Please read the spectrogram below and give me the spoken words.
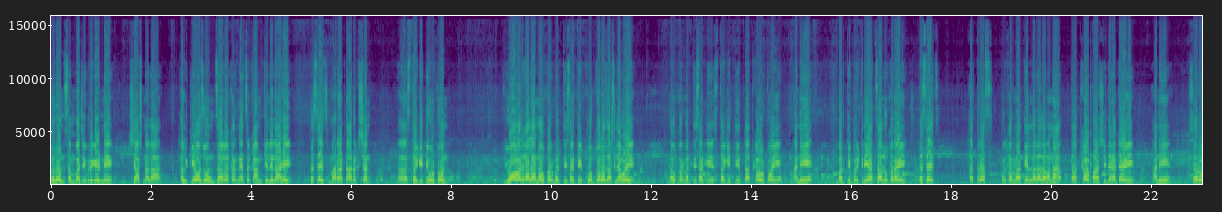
करून संभाजी ब्रिगेडने शासनाला हलकी वाजून जागा करण्याचं काम केलेलं आहे. तसेच मराठा आरक्षण स्थगिती उठून युवा वर्गाला नोकर भरतीसाठी खूप गरज असल्यामुळे नोकर भरतीसाठी स्थगिती तात्काळ उठवावी आणि भरती प्रक्रिया चालू करावी. तसेच हाथरस प्रकरणातील नराधमांना तात्काळ फाशी देण्यात यावी आणि सर्व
